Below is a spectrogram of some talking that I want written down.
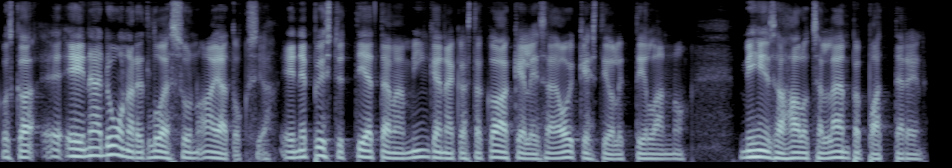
Koska e- ei nämä duunarit lue sun ajatuksia. Ei ne pysty tietämään, minkä näköistä kaakelia sä oikeasti olit tilannut, mihin sä haluat sen lämpöpatterin,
